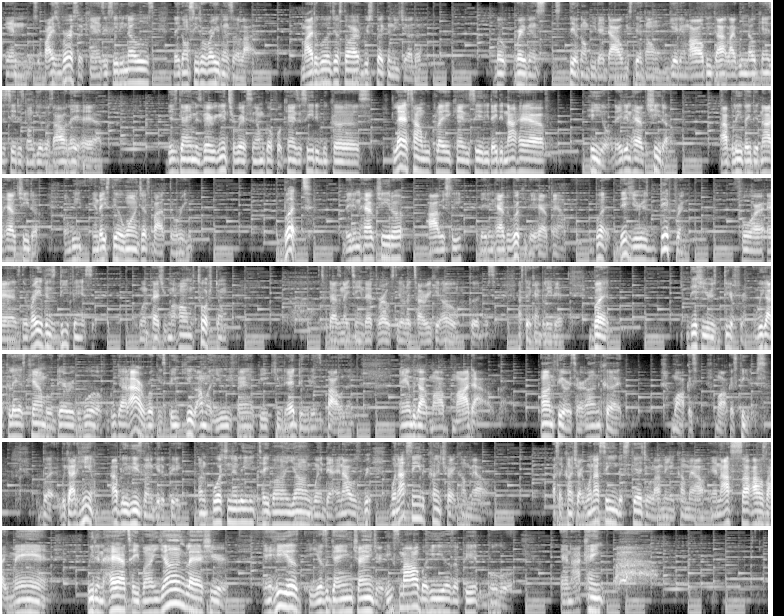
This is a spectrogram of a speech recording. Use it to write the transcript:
And vice versa. Kansas City knows they gonna see the Ravens a lot. Might as well just start respecting each other. But Ravens still gonna be that dog. We still gonna get him all we got. Like we know Kansas City is gonna give us all they have. This game is very interesting. I'm gonna go for Kansas City because Last time we played Kansas City, they did not have Hill. They didn't have Cheetah. I believe they did not have Cheetah. And we and they still won just by three. But they didn't have Cheetah. Obviously, they didn't have the rookie they have now. But this year is different for as the Ravens defense when Patrick Mahomes torched them 2018, that throw still to Tyreek Hill. Oh goodness. I still can't believe that. But this year is different. We got Calais Campbell, Derek Wolfe. We got our rookies, PQ. I'm a huge fan of PQ. That dude is balling. And we got my my dog. Unfiltered, uncut. Marcus Marcus Peters. But we got him. I believe he's gonna get a pick. Unfortunately, Tavon Young went down, and I was when I seen the contract come out. I say contract when I seen the schedule. I mean, come out, and I saw. I was like, man, we didn't have Tavon Young last year, And he is he is a game changer. He's small, but he is a pit bull. And I can't uh,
